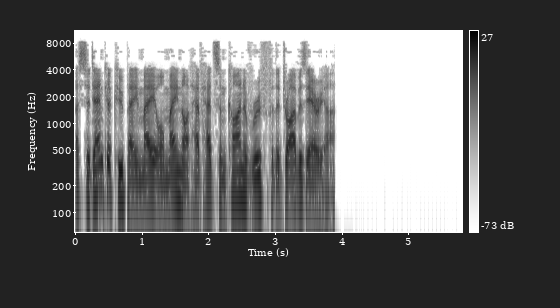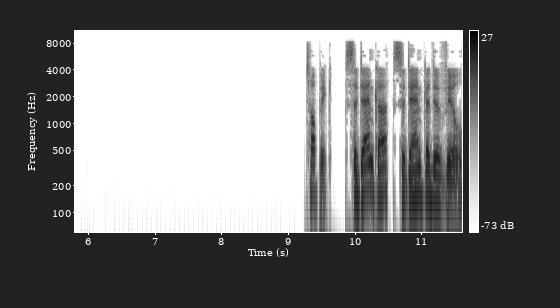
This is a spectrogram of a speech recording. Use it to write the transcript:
A sedanca coupe may or may not have had some kind of roof for the driver's area. Sedanca, sedanca de ville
